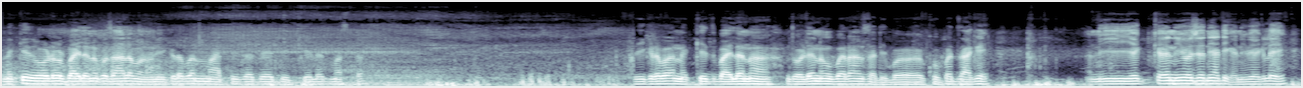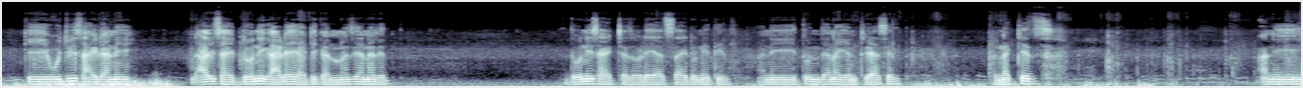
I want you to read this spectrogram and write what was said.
नक्कीच रोडवर बायला नको झालं म्हणून. इकडं पण मातीचं ते ढीक केलं मस्त. इकडं बघा नक्कीच बैलांना जोड्यानं उभं राहण्यासाठी ब खूपच जागे आणि एक नियोजन या ठिकाणी वेगळं आहे की उजवी साईड आणि डावी साईड दोन्ही गाड्या या ठिकाणूनच येणार आहेत. दोन्ही साईडच्या जोड्या याच साईडून येतील आणि इथून त्यांना एंट्री असेल. तर नक्कीच. आणि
